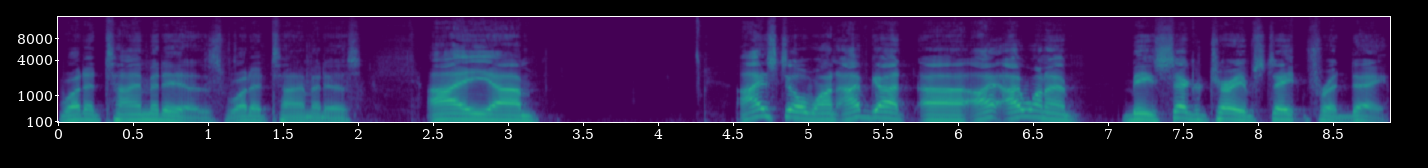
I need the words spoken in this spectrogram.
What a time it is. What a time it is. I um, I still want, I've got, uh, I, I want to be Secretary of State for a day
